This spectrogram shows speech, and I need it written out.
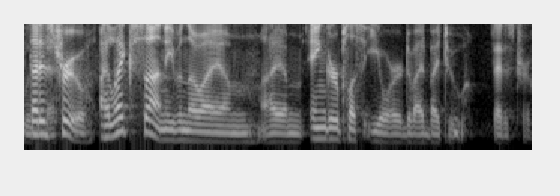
That is true. I like sun, even though I am I am anger plus Eeyore divided by two. That is true.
